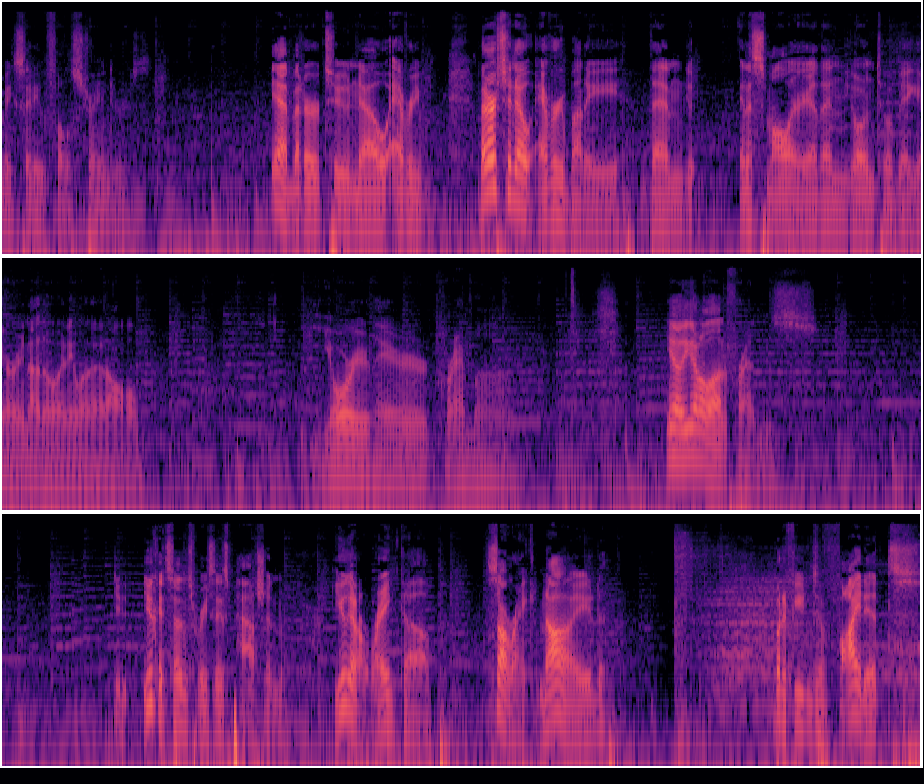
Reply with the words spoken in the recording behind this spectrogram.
Big city full of strangers. Yeah, better to know every, better to know everybody than in a small area than go into a big area and not know anyone at all. You're there, Grandma. You know, you got a lot of friends. You, you can sense Rise's passion. You gotta rank up. It's not rank 9. But if you divide it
